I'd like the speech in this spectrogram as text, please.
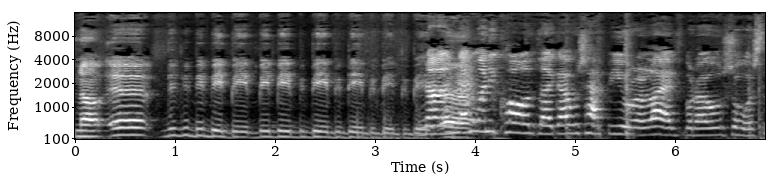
no. Uh, be, be, be, be, be, be, be, be, be, be, be, be, be, be, No, and uh, then when he called, like I was happy you were alive, but I also was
